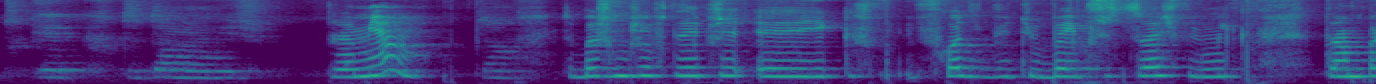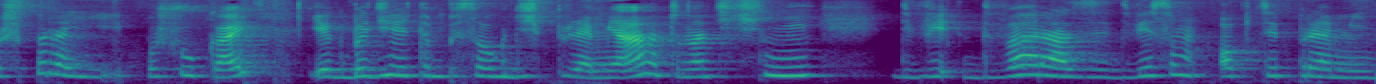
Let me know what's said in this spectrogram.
tak jak ty to mówisz. Premia? To. Będziesz musiał wtedy, przy, y, jak wchodzić w YouTube i przesyłać filmik, to tam poszperaj i poszukaj. Jak będzie tam pisał gdzieś premia, to naciśnij dwie, dwa razy. Dwie są opcje premii.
